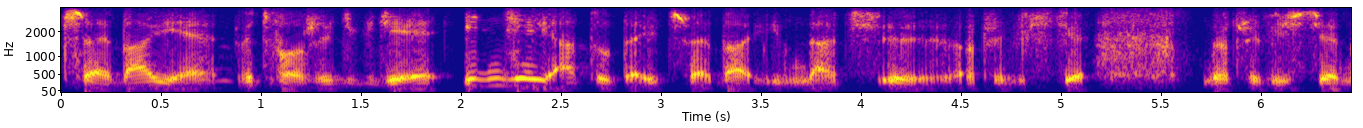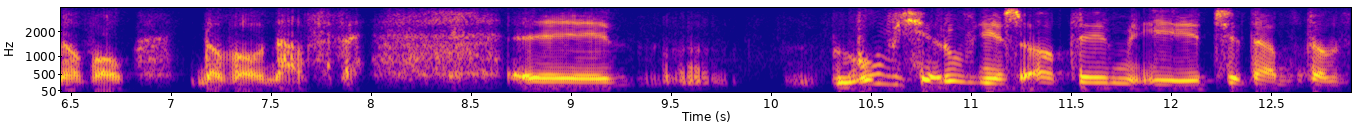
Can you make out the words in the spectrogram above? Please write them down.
Trzeba je wytworzyć gdzie indziej, a tutaj trzeba im dać y, oczywiście, oczywiście nową, nową nazwę. Y, mówi się również o tym i czytam to w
